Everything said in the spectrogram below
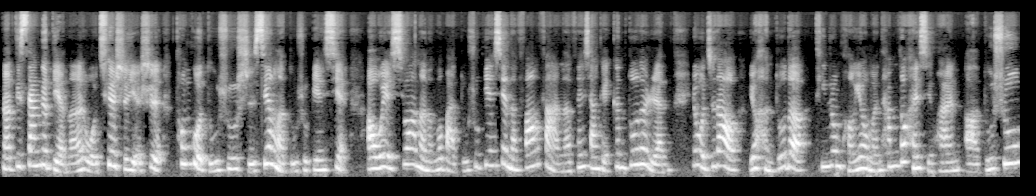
那第三个点呢，我确实也是通过读书实现了读书变现啊，我也希望呢能够把读书变现的方法呢分享给更多的人，因为我知道有很多的听众朋友们，他们都很喜欢啊读书，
